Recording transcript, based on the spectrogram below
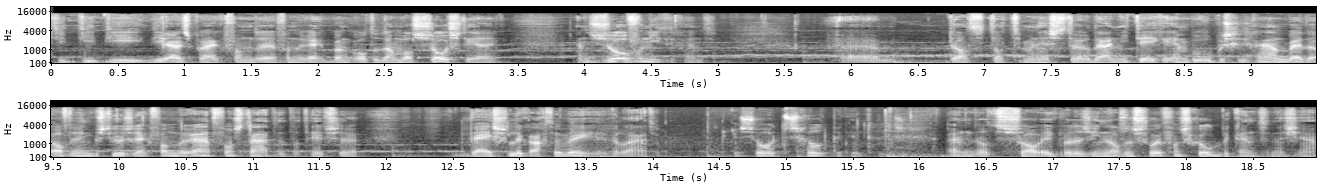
die, die, die, die uitspraak van de, van de rechtbank Rotterdam was zo sterk... en zo vernietigend... Uh, dat, dat de minister daar niet tegen in beroep is gegaan... bij de afdeling bestuursrecht van de Raad van State. Dat heeft ze wijselijk achterwege gelaten. Een soort schuldbekentenis. En dat zou ik willen zien als een soort van schuldbekentenis, ja.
